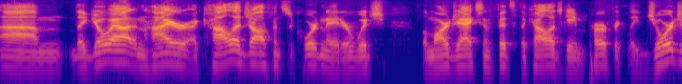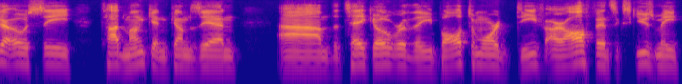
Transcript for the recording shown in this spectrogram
um, they go out and hire a college offensive coordinator, which Lamar Jackson fits the college game perfectly. Georgia OC Todd Monken comes in um, to take over the Baltimore def- our offense, excuse me.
